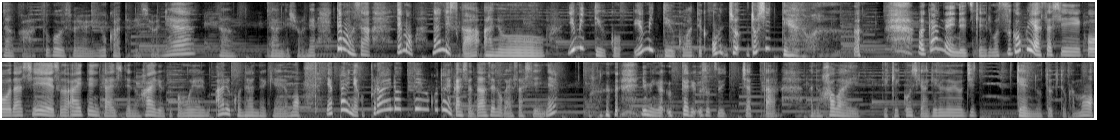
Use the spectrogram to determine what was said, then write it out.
なんかすごいそれ良かったですよね。なんなんでしょうね。でもさ、でも何ですか？あのー、ユミっていう子、ユミっていう子はっていうか、お女女子っていうのは わかんないんですけれども、すごく優しい子だし、その相手に対しての配慮とか思いやりもある子なんだけれども、やっぱりね、プライドっていうことに関しては男性の方が優しいね。ユミがうっかり嘘ついちゃったあのハワイで結婚式あげるのよ事件の時とかも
